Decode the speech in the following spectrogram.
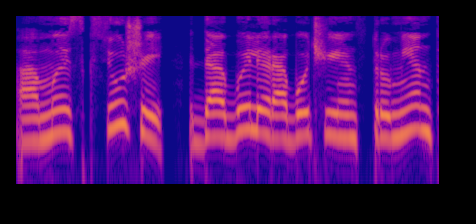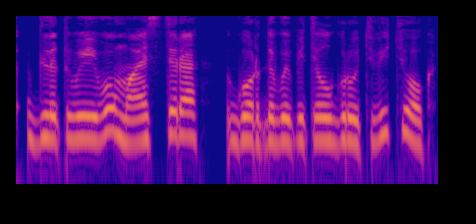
«А мы с Ксюшей добыли рабочий инструмент для твоего мастера», — гордо выпятил грудь Витек.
